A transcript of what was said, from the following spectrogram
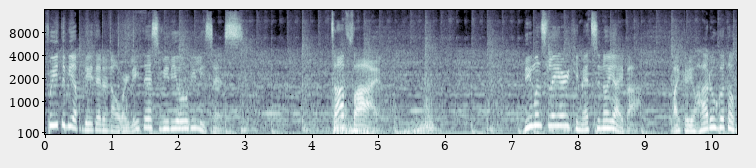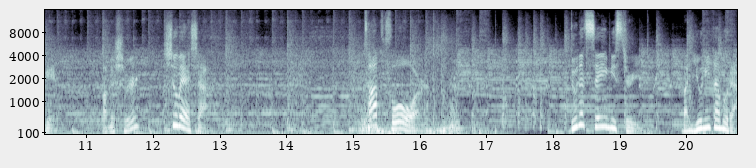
for you to be updated on our latest video releases. Top 5 Demon Slayer Kimetsu no Yaiba by Koyoharu Gotoge. Publisher Shueisha Top 4 Do Not Say Mystery by Yuni Tamura.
